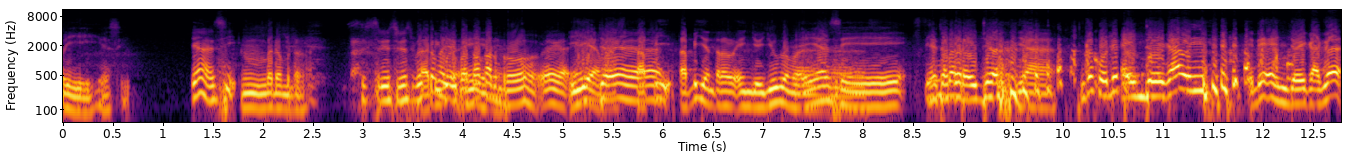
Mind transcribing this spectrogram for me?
Iya sih. Ya sih. Hmm, bener-bener. Serius-serius banget tuh nggak jadi patokan iya. bro. Ya, Iya, enjoy mas. Tapi tapi jangan terlalu enjoy juga, mas. iya sih. Ya campur aja. Ya. Enggak kok dia enjoy kali. dia enjoy kagak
